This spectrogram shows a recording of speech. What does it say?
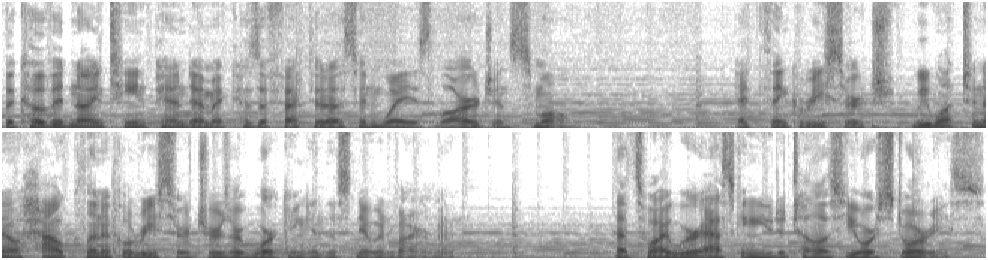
The COVID 19 pandemic has affected us in ways large and small. At Think Research, we want to know how clinical researchers are working in this new environment. That's why we're asking you to tell us your stories.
